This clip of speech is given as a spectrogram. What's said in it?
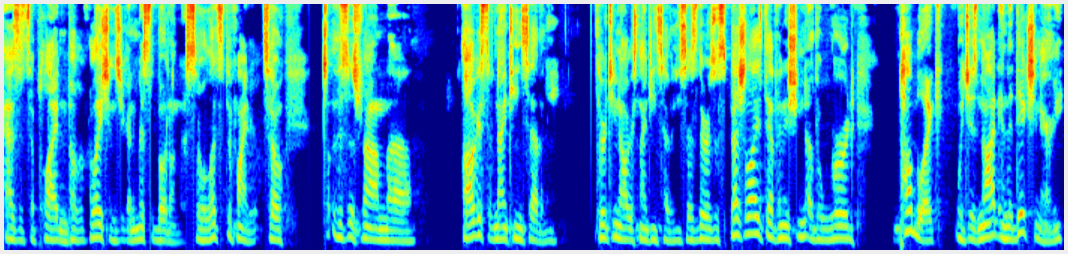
as it's applied in public relations, you're going to miss the boat on this. So let's define it. So, this is from uh, August of 1970, 13 August 1970. It says there is a specialized definition of the word public, which is not in the dictionary,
